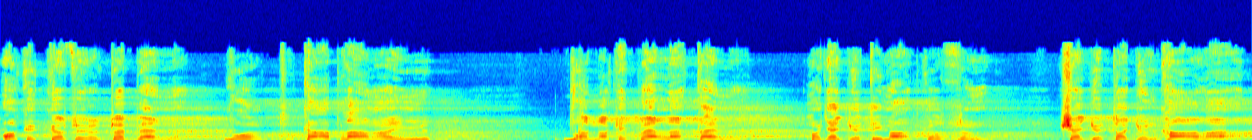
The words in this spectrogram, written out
akik közül többen volt káplánaim, vannak itt mellettem, hogy együtt imádkozzunk, és együtt adjunk hálát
